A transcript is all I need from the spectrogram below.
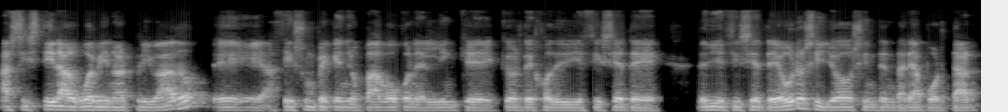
asistir al webinar privado, eh, hacéis un pequeño pago con el link que, os dejo de 17, de 17 euros y yo os intentaré aportar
